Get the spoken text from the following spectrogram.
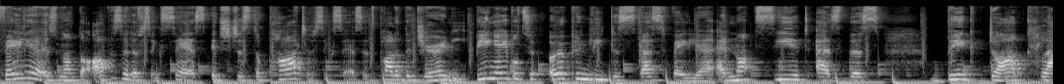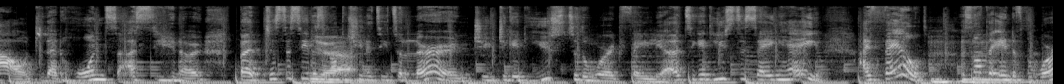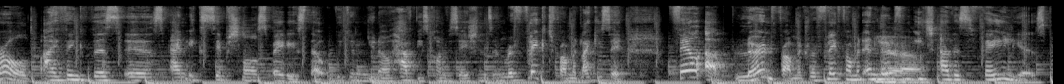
Failure is not the opposite of success, it's just a part of success. It's part of the journey. Being able to openly discuss failure and not see it as this big dark cloud that haunts us, you know, but just to see this yeah. an opportunity to learn, to, to get used to the word failure, to get used to saying, hey, I failed. Mm-hmm. It's not the end of the world. I think this is an exceptional space that we can, you know, have these conversations and reflect from it. Like you said, fail up, learn from it, reflect from it, and yeah. learn from each other's failures.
